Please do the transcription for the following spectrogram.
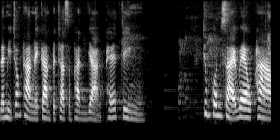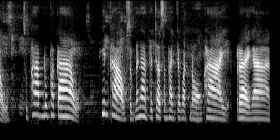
และมีช่องทางในการประชาสัมพันธ์อย่างแท้จริง จุมพลสายแววข่าว สุภาพนุพเก้าทีมข่าวสำนักงานประชาสัมพันธ์จังหวัดหนองคาย รายงาน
